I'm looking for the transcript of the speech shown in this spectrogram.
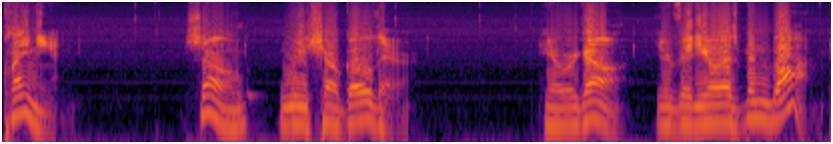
claiming it. So we shall go there. Here we go. Your video has been blocked.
